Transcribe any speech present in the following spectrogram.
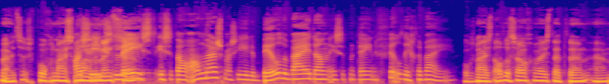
Maar het is, volgens mij is Als zolang je iets mensen... leest is het al anders. Maar zie je de beelden bij, dan is het meteen veel dichterbij. Volgens mij is het altijd zo geweest dat ehm, ehm,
